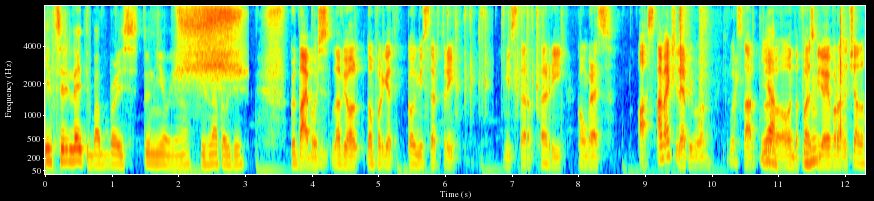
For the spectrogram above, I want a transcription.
It's related, but bro, it's too new, you know? It's not OG. Goodbye, boys. Love you all. Don't forget, call Mr. 3. Mr. Re. Congrats. Us. I'm actually happy with one. Good start uh, on the 1st video ever on the channel.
